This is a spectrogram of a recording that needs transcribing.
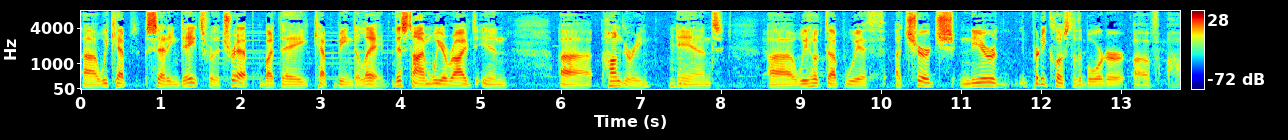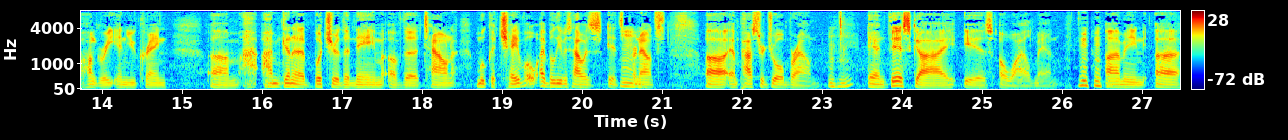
uh, we kept setting dates for the trip, but they kept being delayed. This time we arrived in uh, Hungary and. Uh, we hooked up with a church near, pretty close to the border of Hungary in Ukraine. Um, I'm going to butcher the name of the town. Mukachevo, I believe is how it's, it's pronounced. Uh, and Pastor Joel Brown. And this guy is a wild man. I mean, uh,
